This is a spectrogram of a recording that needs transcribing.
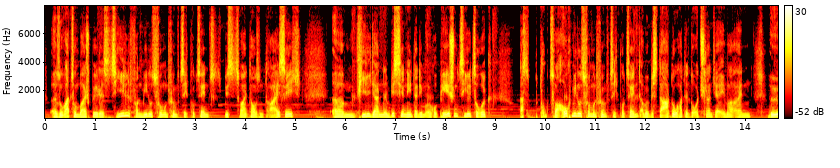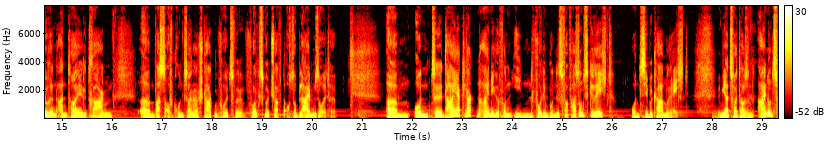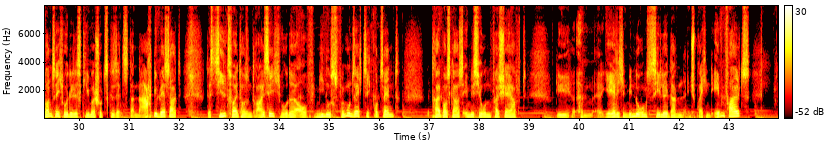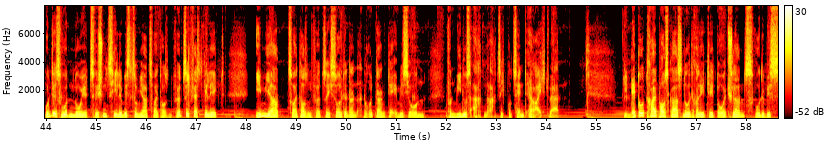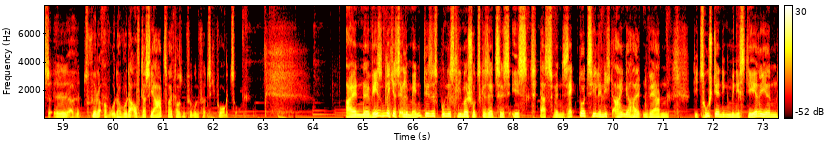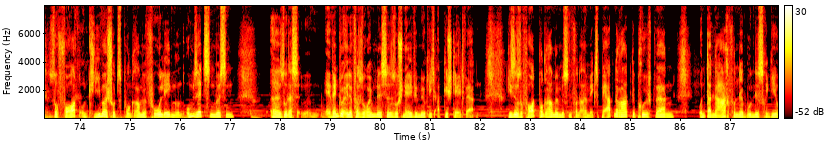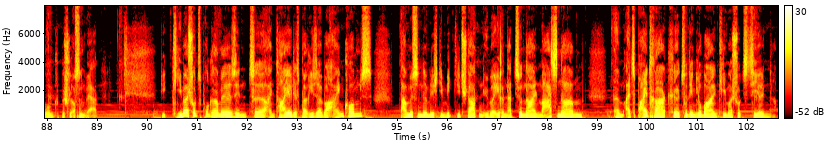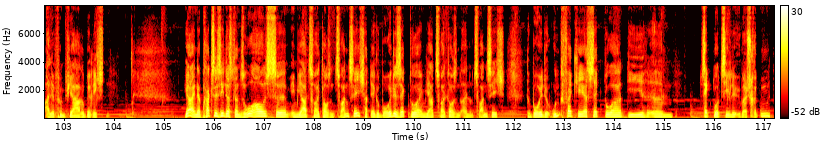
Äh, so war zum Beispiel das Ziel von minus 55 Prozent bis 2030 ähm, fiel dann ein bisschen hinter dem europäischen Ziel zurück. Das betrug zwar auch minus 55 Prozent, aber bis dato hatte Deutschland ja immer einen höheren Anteil getragen, ähm, was aufgrund seiner starken Volkswirtschaft auch so bleiben sollte. Ähm, und äh, daher klagten einige von ihnen vor dem Bundesverfassungsgericht und sie bekamen Recht. Im Jahr 2021 wurde das Klimaschutzgesetz dann nachgebessert. Das Ziel 2030 wurde auf minus 65 Prozent Treibhausgasemissionen verschärft die ähm, jährlichen Minderungsziele dann entsprechend ebenfalls. Und es wurden neue Zwischenziele bis zum Jahr 2040 festgelegt. Im Jahr 2040 sollte dann ein Rückgang der Emissionen von minus 88 Prozent erreicht werden. Die Netto-Treibhausgasneutralität Deutschlands wurde bis äh, für, oder wurde auf das Jahr 2045 vorgezogen. Ein wesentliches Element dieses Bundesklimaschutzgesetzes ist, dass wenn Sektorziele nicht eingehalten werden, die zuständigen Ministerien sofort und Klimaschutzprogramme vorlegen und umsetzen müssen, äh, so dass äh, eventuelle Versäumnisse so schnell wie möglich abgestellt werden. Diese Sofortprogramme müssen von einem Expertenrat geprüft werden und danach von der Bundesregierung beschlossen werden. Die Klimaschutzprogramme sind äh, ein Teil des Pariser Übereinkommens. Da müssen nämlich die Mitgliedstaaten über ihre nationalen Maßnahmen ähm, als Beitrag äh, zu den globalen Klimaschutzzielen alle fünf Jahre berichten. Ja, in der Praxis sieht das dann so aus. Äh, Im Jahr 2020 hat der Gebäudesektor, im Jahr 2021 Gebäude- und Verkehrssektor die ähm, Sektorziele überschritten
